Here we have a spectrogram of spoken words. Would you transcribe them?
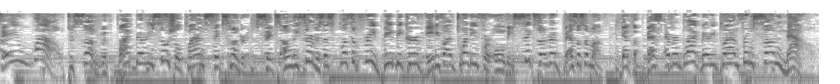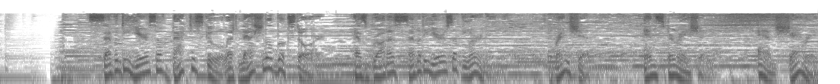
Say wow to Sun with BlackBerry Social Plan 600. Six only services plus a free BB Curve 8520 for only 600 pesos a month. Get the best ever BlackBerry plan from Sun now. 70 years of back to school at National Bookstore has brought us 70 years of learning, friendship, inspiration, and sharing.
